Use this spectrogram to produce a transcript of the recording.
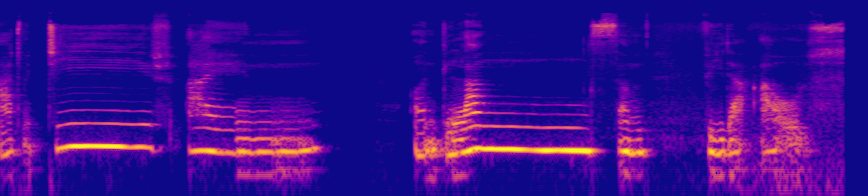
Atme tief ein und langsam wieder aus.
